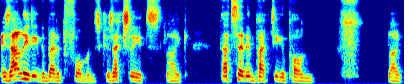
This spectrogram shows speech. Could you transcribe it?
is that leading to better performance? Because actually, it's like that's then impacting upon like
